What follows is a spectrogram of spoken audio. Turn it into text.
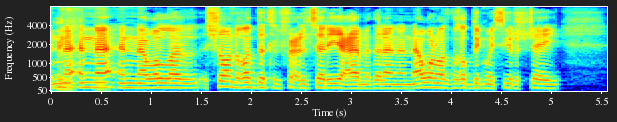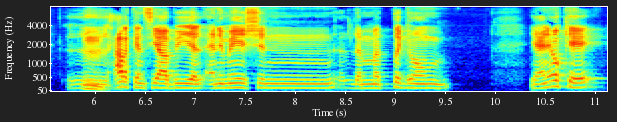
انه إي. انه انه والله شلون ردة الفعل سريعة مثلا إن أول ما تضغط دقمة يصير الشيء الحركة انسيابية ال animation لما تطقهم يعني okay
